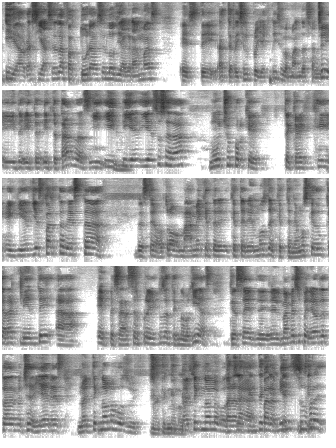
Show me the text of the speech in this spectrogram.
Y ahora si haces la factura, haces los diagramas, este, aterriza el proyecto y se lo mandas al... Sí, y te, y te, y te tardas. Y, y, y, eso se da mucho porque te cae, y es parte de esta de este otro mame que, que tenemos de que tenemos que educar al cliente a empezar a hacer proyectos de tecnologías. Que es el, el mame superior de toda la noche de ayer es, no hay tecnólogos, güey. No hay tecnólogos. No hay tecnólogos. Para o la gente para que- mí que- sufre...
